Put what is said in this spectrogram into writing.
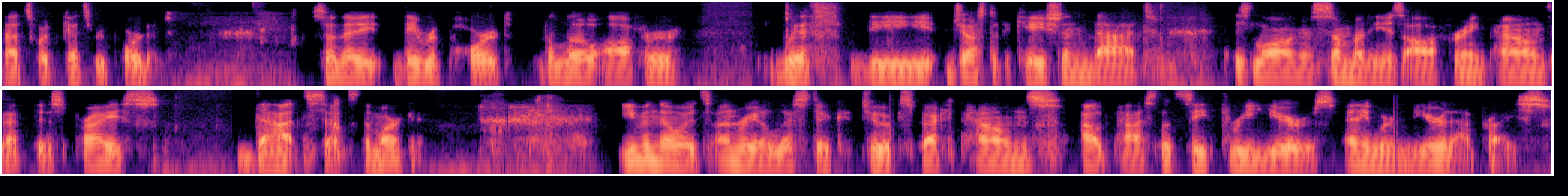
that's what gets reported. So they they report the low offer with the justification that as long as somebody is offering pounds at this price, that sets the market. Even though it's unrealistic to expect pounds out past, let's say, three years anywhere near that price.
